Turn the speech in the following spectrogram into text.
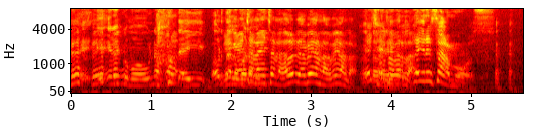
Eh, eh, Era como una parte ahí. Ahorita Venga, échala, échala. Ahorita, véanla, véanla. Vamos a vamos a verla. Regresamos.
